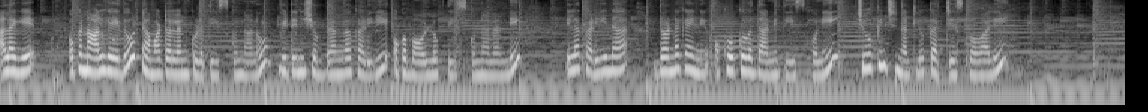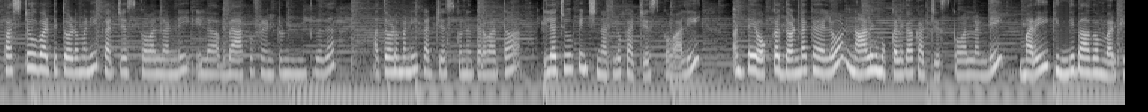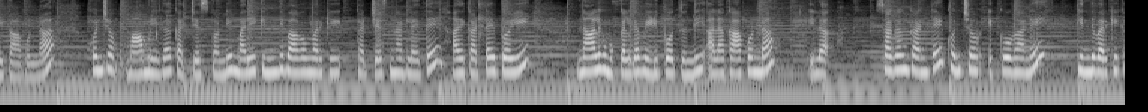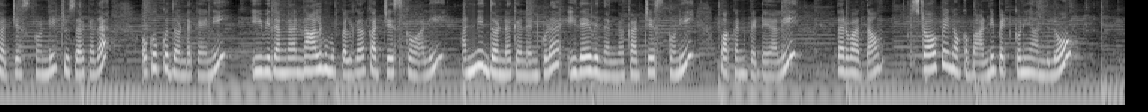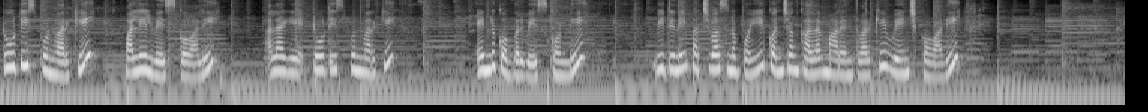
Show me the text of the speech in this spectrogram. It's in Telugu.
అలాగే ఒక నాలుగైదు టమాటాలను కూడా తీసుకున్నాను. వీటిని శుభ్రంగా కడిగి ఒక బౌల్లోకి తీసుకున్నానండి. ఇలా కడిగిన దొండకాయని ఒక్కొక్క దాన్ని తీసుకొని చూపించినట్లు కట్ చేసుకోవాలి. ఫస్ట్ వాటి తొడమని కట్ చేసుకోవాలండి. ఇలా బ్యాక్ ఫ్రంట్ ఉంటుంది కదా ఆ తొడమని కట్ చేసుకున్న తర్వాత ఇలా చూపించినట్లు కట్ చేసుకోవాలి. అంటే ఒక్క దొండకాయలో నాలుగు ముక్కలుగా కట్ చేసుకోవాలండి. మరీ కింది భాగం వరకు కాకుండా కొంచెం మామూలుగా కట్ చేసుకోండి. మరీ కింది భాగం వరకు కట్ చేసినట్లయితే అది కట్ అయిపోయి నాలుగు ముక్కలుగా విడిపోతుంది. అలా కాకుండా ఇలా సగం కంటే కొంచెం ఎక్కువగానే కింది వరకు కట్ చేసుకోండి. చూసారు కదా? ఒక్కొక్క దొండకాయని ఈ విధంగా నాలుగు ముక్కలుగా కట్ చేసుకోవాలి. అన్ని దొండకాయలను కూడా ఇదే విధంగా కట్ చేసుకొని పక్కన పెట్టేయాలి. తర్వాత స్టవ్ పైన ఒక బాండి పెట్టుకొని అందులో టూ టీ స్పూన్ వరకు పల్లీలు వేసుకోవాలి. అలాగే టూ టీ స్పూన్ వరకు ఎండు కొబ్బరి వేసుకోండి. వీటిని పచ్చివాసన పోయి కొంచెం కలర్ మారేంత వరకు వేయించుకోవాలి.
